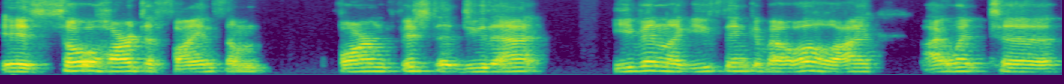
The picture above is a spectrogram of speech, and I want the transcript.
is so hard to find some farm fish that do that. Even like you think about, oh, I I went to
